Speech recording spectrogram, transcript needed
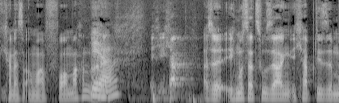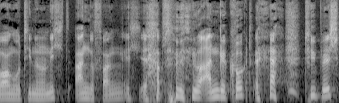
ich kann das auch mal vormachen. Ja. Oder? Ich, ich hab, also ich muss dazu sagen, ich habe diese Morgenroutine noch nicht angefangen. Ich habe sie mir nur angeguckt, typisch.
